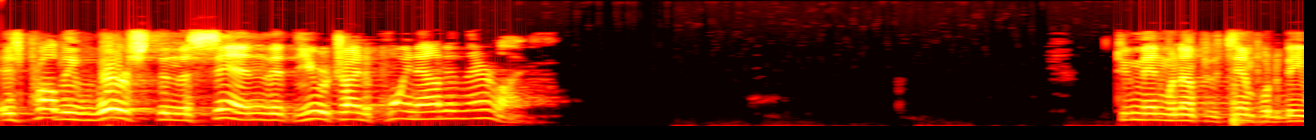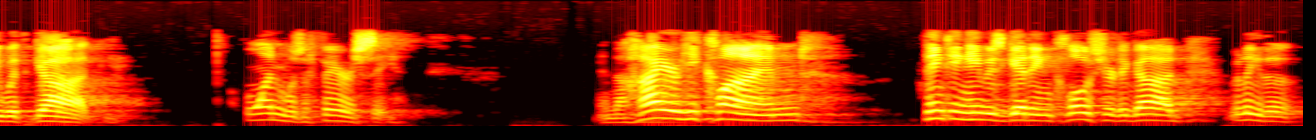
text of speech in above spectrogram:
is probably worse than the sin that you were trying to point out in their life. Two men went up to the temple to be with God. One was a Pharisee. And the higher he climbed, thinking he was getting closer to God, really the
